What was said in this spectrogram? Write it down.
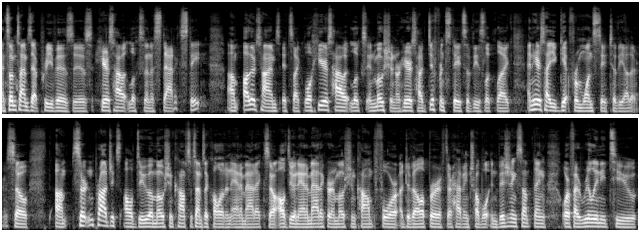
And sometimes that previs is here's how it looks in a static state. Um, other times it's like well here's how it looks looks in motion, or here's how different states of these look like, and here's how you get from one state to the other. So Um, certain projects I'll do a motion comp. Sometimes I call it an animatic. So I'll do an animatic or a motion comp for a developer if they're having trouble envisioning something, or if I really need to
